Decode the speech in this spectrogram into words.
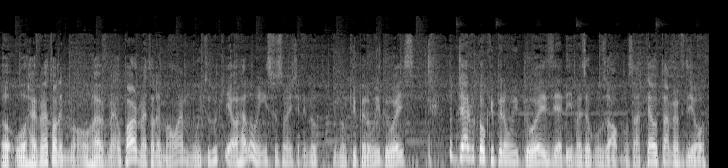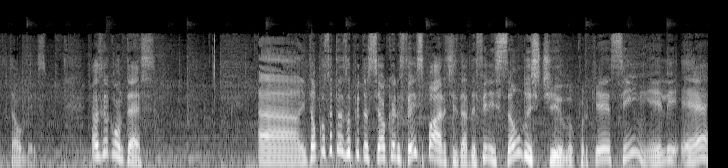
O, o Heavy Metal alemão, o, heavy, o, Power Metal alemão é muito do que é o Halloween, especialmente ali no, no Keeper 1 e 2, no Jericho Keeper 1 e 2 e ali mais alguns álbuns, até o Time of the Oath, talvez. Mas o que acontece? Uh, então, com certeza, o Peter Selk ele fez parte da definição do estilo, porque sim, ele é.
